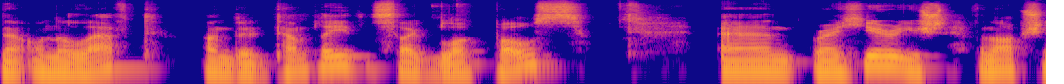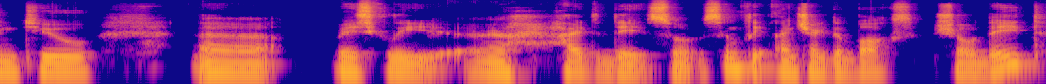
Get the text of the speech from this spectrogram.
Now on the left, under template, select blog posts. And right here, you should have an option to uh, basically uh, hide the date. So simply uncheck the box, show date.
